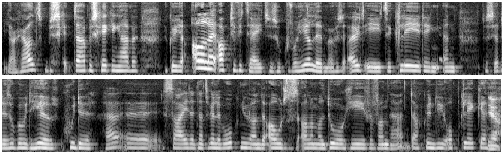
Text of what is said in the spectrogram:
ja, geld beschik ter beschikking hebben, dan kun je allerlei activiteiten zoeken voor heel Limburg. Dus uiteten, kleding. En, dus dat is ook een heel goede hè, uh, site. En dat willen we ook nu aan de ouders allemaal doorgeven. Van, hè, daar kunt u op klikken. Ja.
